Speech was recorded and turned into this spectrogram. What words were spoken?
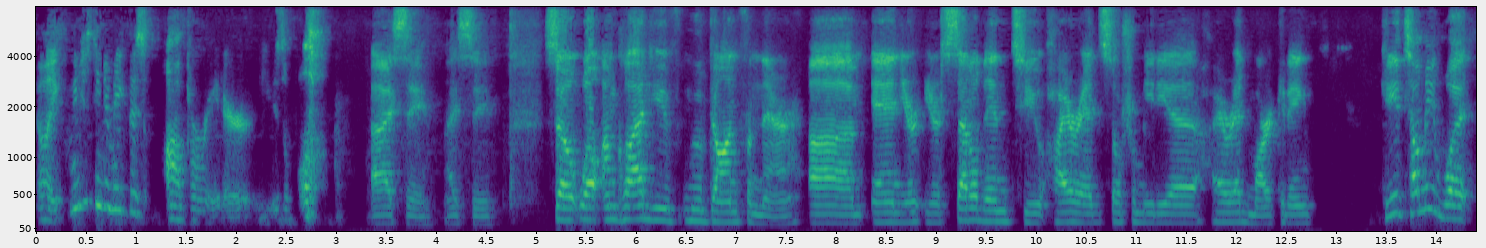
They're like, we just need to make this operator usable. I see. I see. So, well, I'm glad you've moved on from there, um, and you're you're settled into higher ed, social media, higher ed marketing. Can you tell me what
